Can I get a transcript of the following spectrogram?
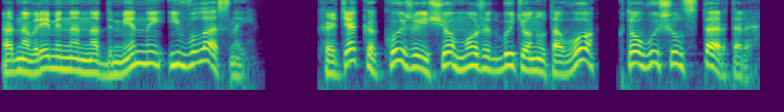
одновременно надменный и властный. Хотя какой же еще может быть он у того, кто вышел стартера?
